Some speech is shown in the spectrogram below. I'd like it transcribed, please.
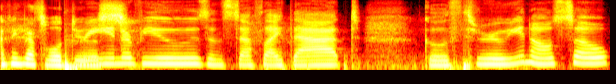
I think that's what we'll do. Is, pre-interviews and stuff like that. Go through, you know, so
